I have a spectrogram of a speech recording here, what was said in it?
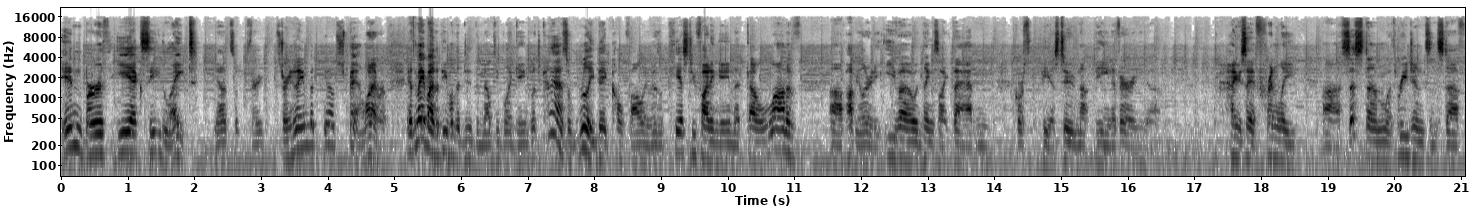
in Birth EXE Late. Yeah, it's a very strange name, but you know, it's whatever. It's made by the people that did the Melty Blood games, which kind of has a really big cult following. It was a PS2 fighting game that got a lot of uh, popularity, Evo and things like that, and of course the PS2 not being a very, uh, how you say it, friendly uh, system with regions and stuff,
